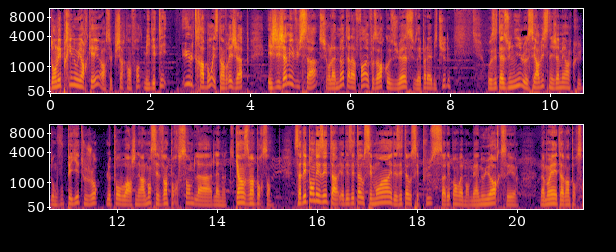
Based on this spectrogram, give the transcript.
dans les prix new-yorkais. Alors c'est plus cher qu'en France, mais il était ultra bon et c'était un vrai Jap. Et j'ai jamais vu ça sur la note à la fin. Il faut savoir qu'aux US, si vous n'avez pas l'habitude, aux États-Unis, le service n'est jamais inclus. Donc vous payez toujours le pourboire. Généralement, c'est 20% de la, note. 15-20%. Ça dépend des États. Il y a des États où c'est moins et des États où c'est plus. Ça dépend vraiment. Mais à New York, c'est la moyenne est à 20%.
